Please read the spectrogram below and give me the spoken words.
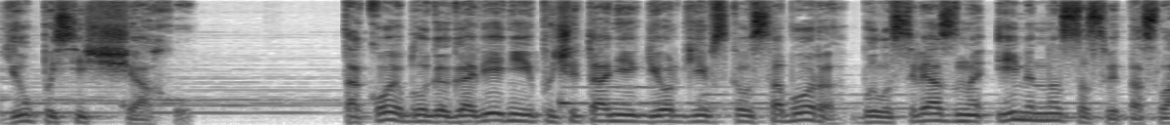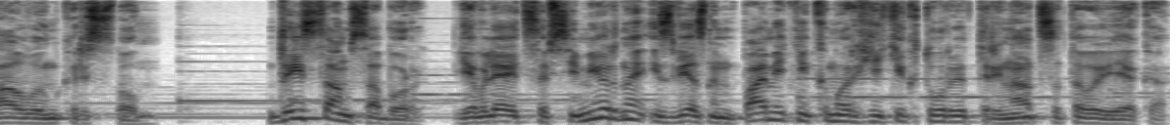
ю посещаху – Такое благоговение и почитание Георгиевского собора было связано именно со Святославовым крестом. Да и сам собор является всемирно известным памятником архитектуры XIII века.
